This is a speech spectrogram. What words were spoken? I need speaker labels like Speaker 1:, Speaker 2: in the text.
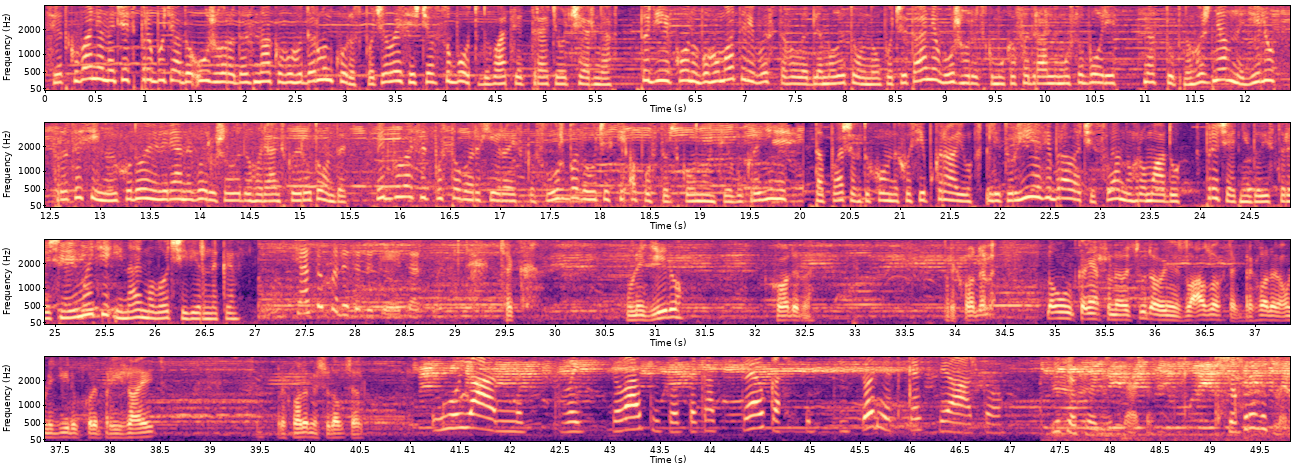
Speaker 1: Святкування на честь прибуття до Ужгорода знакового дарунку розпочалися ще в суботу, 23 червня. Тоді ікону Богоматері виставили для молитовного почитання в Ужгородському кафедральному соборі. Наступного ж дня в неділю процесійною ходою віряни вирушили до Горянської ротонди. Відбулась відпустова архієрейська служба за участі апостольського нунція в Україні та перших духовних осіб краю. Літургія зібрала численну громаду, причетні до історичної миті і наймолодші вірники.
Speaker 2: Часто ходите до цієї церкви?
Speaker 3: Так, у неділю ходимо. Приходимо. Ну, він, звісно, не відсюди, він з Лазов, так приходимо у неділю, коли приїжджають. Приходимо сюди в церкву.
Speaker 4: Гулянник виставав тут така церква, і, сьогодні таке свято.
Speaker 2: Яке сьогодні свято? Що привезли?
